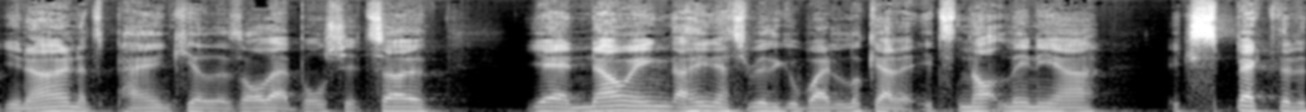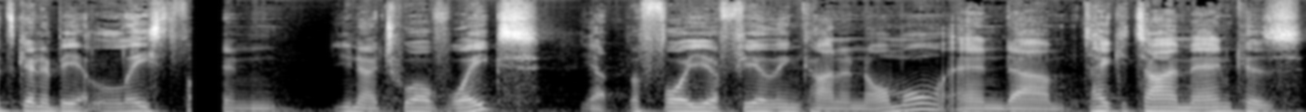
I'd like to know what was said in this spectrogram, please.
You know, and it's painkillers, all that bullshit. So, yeah, knowing, I think that's a really good way to look at it. It's not linear. Expect that it's going to be at least fucking, you know, 12 weeks Yep. before you're feeling kind of normal. And um, take your time, man, because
